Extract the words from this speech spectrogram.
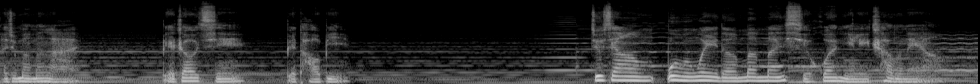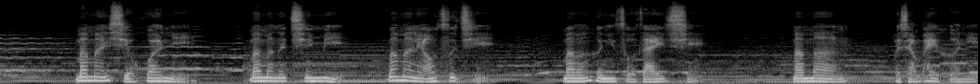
那就慢慢来。别着急，别逃避。就像莫文蔚的《慢慢喜欢你》里唱的那样，慢慢喜欢你，慢慢的亲密，慢慢聊自己，慢慢和你走在一起，慢慢，我想配合你。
